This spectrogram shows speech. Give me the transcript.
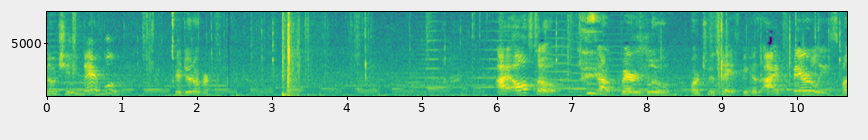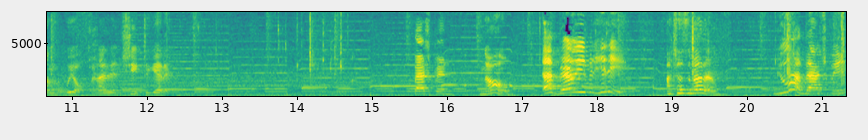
no It's cheating. very blue. Here, do it over. I also got berry blue or toothpaste because I fairly spun the wheel and I didn't cheat to get it. Bad spin. No, I barely even hit it. it doesn't matter. You got bad spin.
